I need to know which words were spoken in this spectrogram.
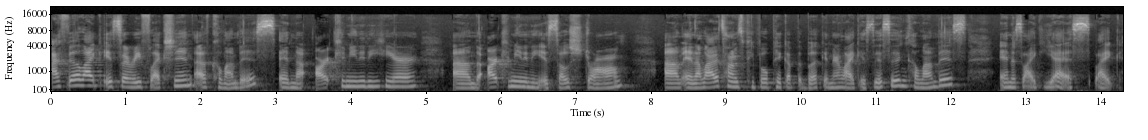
I feel like it's a reflection of Columbus and the art community here. Um, the art community is so strong. Um, and a lot of times people pick up the book and they're like, is this in Columbus? And it's like, yes. Like,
